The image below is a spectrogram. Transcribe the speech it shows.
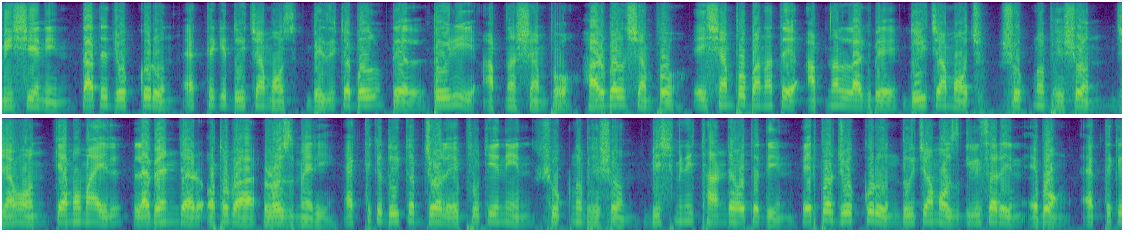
মিশিয়ে নিন। তাতে যোগ করুন এক থেকে দুই চামচ ভেজিটেবল তেল তৈরি আপনার শ্যাম্পু, হার্বাল শ্যাম্পু। এই শ্যাম্পু বানাতে আপনার লাগবে দুই চামচ শুকনো ভেষণ যেমন ক্যামোমাইল, ল্যাভেন্ডার অথবা রোজমেরি। এক থেকে দুই কাপ জলে ফুটিয়ে নিন শুকনো ভেষণ বিশ মিনিট ঠান্ডা হতে দিন। এরপর যোগ করুন দুই চামচ গ্লিসারিন এবং এক থেকে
